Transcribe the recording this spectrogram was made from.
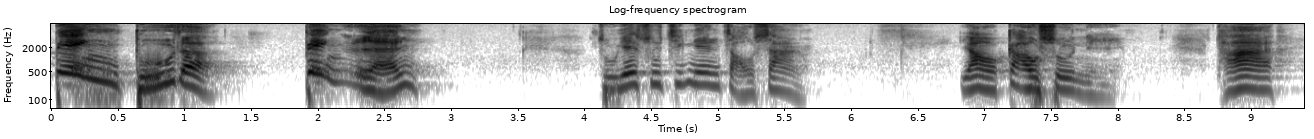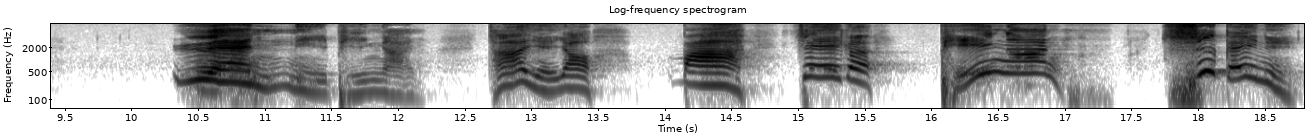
病毒的病人。主耶稣今天早上要告诉你，他愿你平安，他也要把这个平安赐给你。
